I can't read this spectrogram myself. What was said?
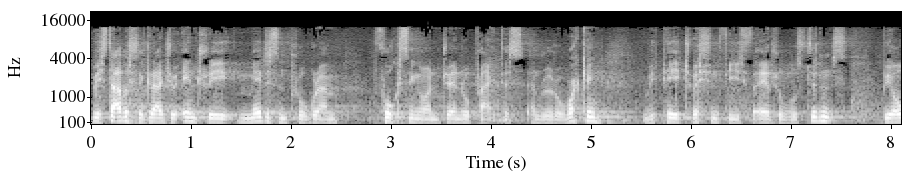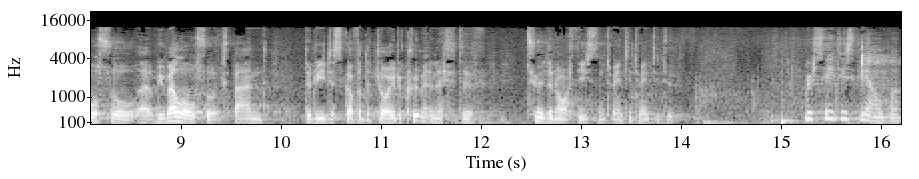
We established the Graduate Entry Medicine Programme focusing on general practice and rural working. We pay tuition fees for eligible students. We, also, uh, we will also expand the Rediscover the Joy recruitment initiative to the North East in 2022. Mercedes Vialba.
